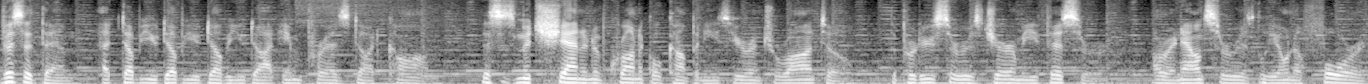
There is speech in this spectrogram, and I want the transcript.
Visit them at www.imprez.com. This is Mitch Shannon of Chronicle Companies here in Toronto. The producer is Jeremy Visser. Our announcer is Leona Ford.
